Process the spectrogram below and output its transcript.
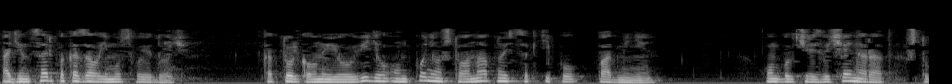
один царь показал ему свою дочь. Как только он ее увидел, он понял, что она относится к типу Падмини. Он был чрезвычайно рад, что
